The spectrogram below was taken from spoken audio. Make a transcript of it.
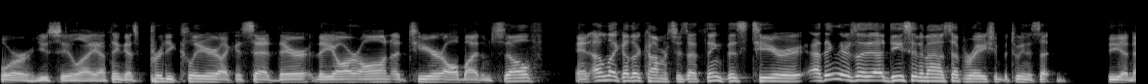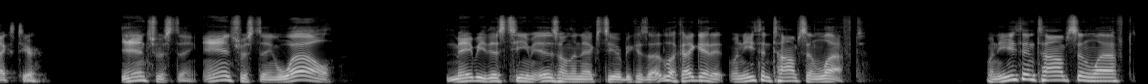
or UCLA. I think that's pretty clear. Like I said, they're they are on a tier all by themselves. And unlike other conferences, I think this tier, I think there's a, a decent amount of separation between the set, the uh, next tier. Interesting, interesting. Well, maybe this team is on the next tier because uh, look, I get it. When Ethan Thompson left, when Ethan Thompson left,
